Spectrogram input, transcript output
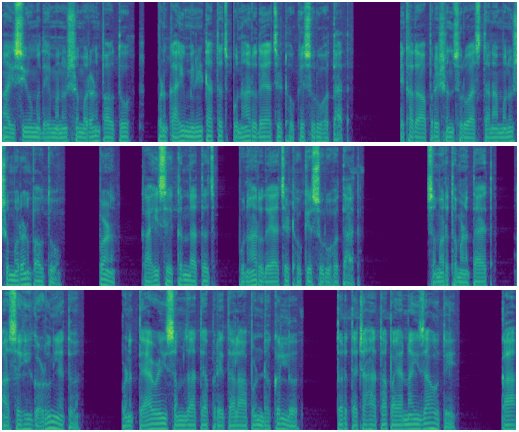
आय सी यूमध्ये मनुष्य मरण पावतो पण काही मिनिटातच पुन्हा हृदयाचे ठोके सुरू होतात. एखादं ऑपरेशन सुरू असताना मनुष्य मरण पावतो पण काही सेकंदातच पुन्हा हृदयाचे ठोके सुरू होतात. समर्थ म्हणतायत असंही घडून येतं. पण त्यावेळी समजा त्या प्रेताला आपण ढकललं तर त्याच्या हातापायांना इजा होते. का?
